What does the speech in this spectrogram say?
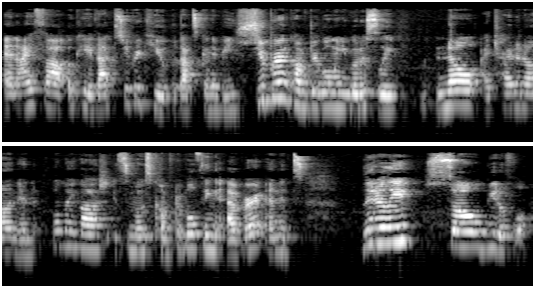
and I thought okay that's super cute but that's gonna be super uncomfortable when you go to sleep no I tried it on and oh my gosh it's the most comfortable thing ever and it's literally so beautiful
